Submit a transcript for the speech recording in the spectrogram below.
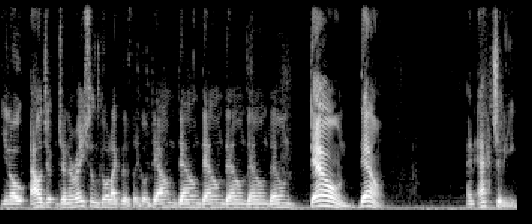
you know, our generations go like this. They go down, down, down, down, down, down, down, down. And actually,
